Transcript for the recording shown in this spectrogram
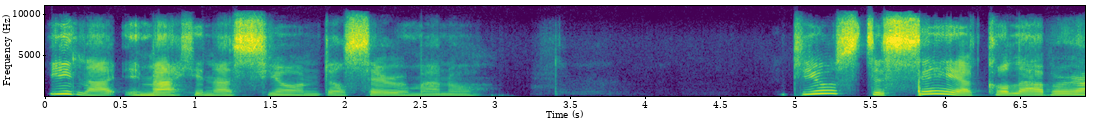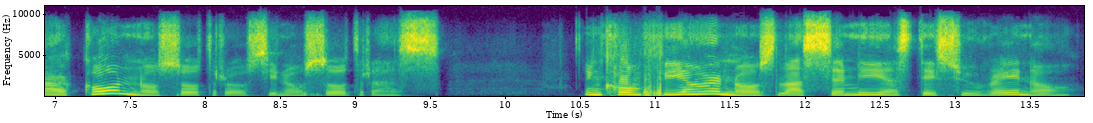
y la imaginación del ser humano. Dios desea colaborar con nosotros y nosotras en confiarnos las semillas de su reino.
